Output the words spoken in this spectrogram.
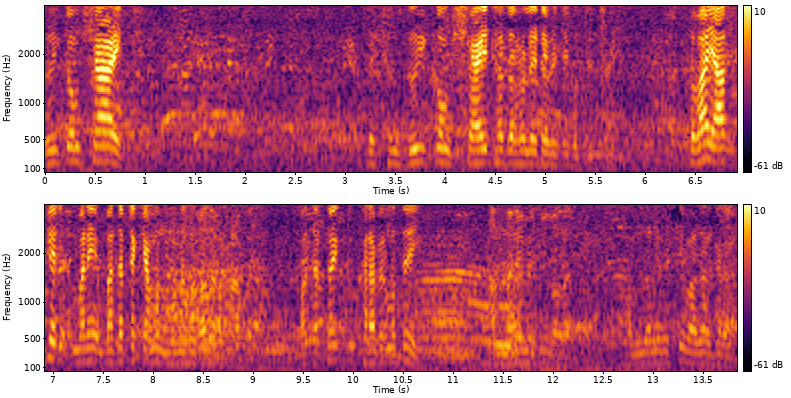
দুই কম ষাট। দেখছেন দুই কম ষাট হাজার হলে এটা বিক্রি করতে চাই। তো ভাই আজকের মানে বাজারটা কেমন মনে হচ্ছে? বাজারটা একটু খারাপের মধ্যেই? আমদানি বেশি বাজার আমদানি বেশি বাজার খারাপ।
